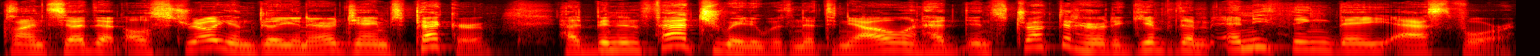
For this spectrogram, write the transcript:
Klein said that Australian billionaire James Packer had been infatuated with Netanyahu and had instructed her to give them anything they asked for.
